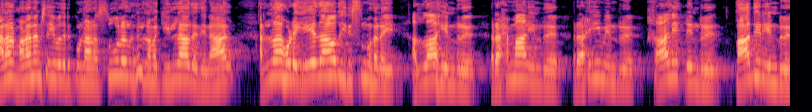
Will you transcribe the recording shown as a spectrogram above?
ஆனால் மனநம் செய்வதற்குண்டான சூழல்கள் நமக்கு இல்லாததினால் அல்லாஹுடைய ஏதாவது இஸ்முகளை அல்லாஹ் என்று ரஹ்மான் என்று ரஹீம் என்று ஹாலிக் என்று காதிர் என்று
